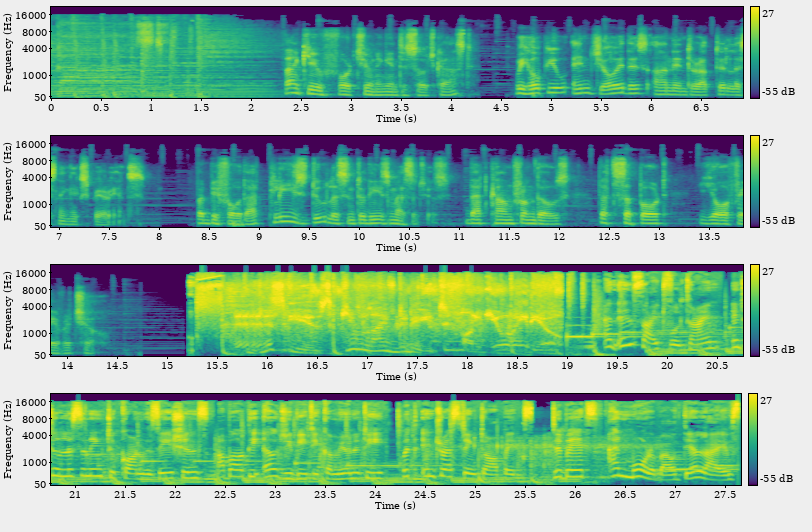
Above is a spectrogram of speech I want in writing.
Sochcast. Thank you for tuning into Sochcast. We hope you enjoy this uninterrupted listening experience. But before that, please do listen to these messages that come from those that support your favorite show. This is Q Live Debate on Q Radio. An insightful time into listening to conversations about the LGBT community with interesting topics, debates, and more about their lives.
